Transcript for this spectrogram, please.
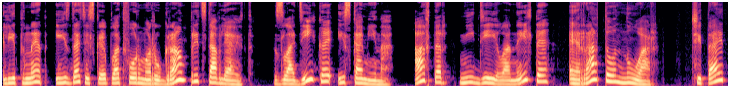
Литнет и издательская платформа «Руграм» представляют «Злодейка из камина». Автор Нидей Ланельте Эрато Нуар. Читает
